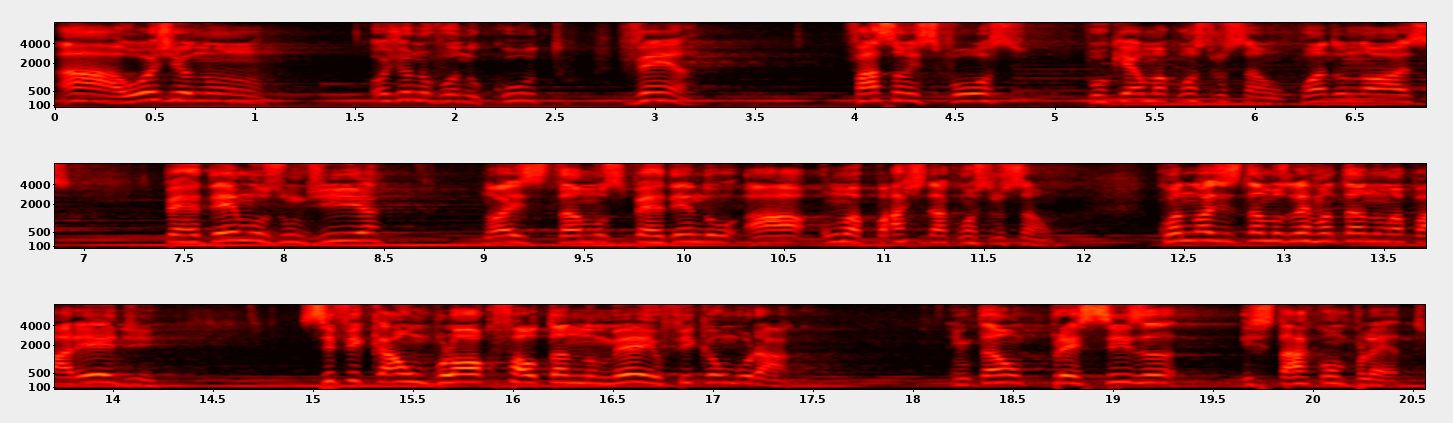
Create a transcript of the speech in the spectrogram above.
ah, hoje eu não hoje eu não vou no culto. Venha. Faça um esforço, porque é uma construção. Quando nós perdemos um dia, nós estamos perdendo uma parte da construção. Quando nós estamos levantando uma parede, se ficar um bloco faltando no meio, fica um buraco. Então precisa estar completo.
